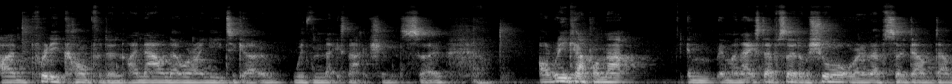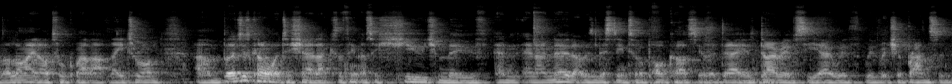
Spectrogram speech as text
I'm pretty confident I now know where I need to go with the next action. So I'll recap on that in, in my next episode, I'm sure, or in an episode down down the line. I'll talk about that later on. Um, but I just kind of wanted to share that because I think that's a huge move. And and I know that I was listening to a podcast the other day, Diary of CEO with, with Richard Branson.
